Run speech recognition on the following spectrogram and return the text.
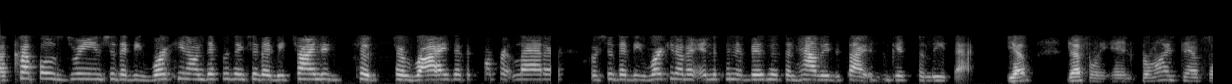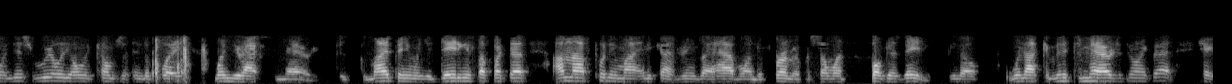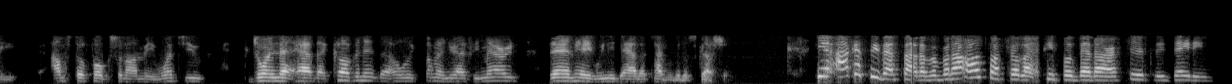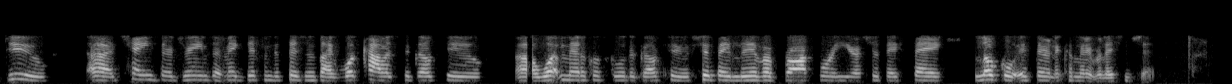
a couple's dreams? Should they be working on different things? Should they be trying to, to, to rise at the corporate ladder? Or should they be working on an independent business and how they decide who gets to lead that? Yep, definitely. And from my standpoint, this really only comes into play when you're actually married. Because in my opinion, when you're dating and stuff like that, I'm not putting my any kind of dreams I have on deferment for someone just dating. You know, we're not committed to marriage or anything like that. Hey, I'm still focusing on me. Once you join that, have that covenant, that holy covenant, you're actually married, then hey, we need to have that type of a discussion. Yeah, I can see that side of it, but I also feel like people that are seriously dating do uh, change their dreams and make different decisions, like what college to go to, uh, what medical school to go to, should they live abroad for a year, should they stay local if they're in a committed relationship.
